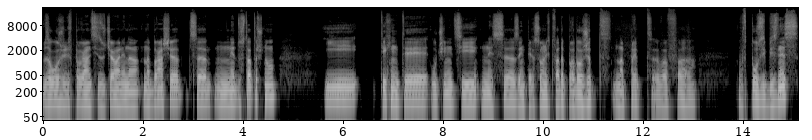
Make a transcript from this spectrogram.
заложили в програмите си изучаване на, на бранша, са недостатъчно и техните ученици не са заинтересовани в това да продължат напред в, в този бизнес.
